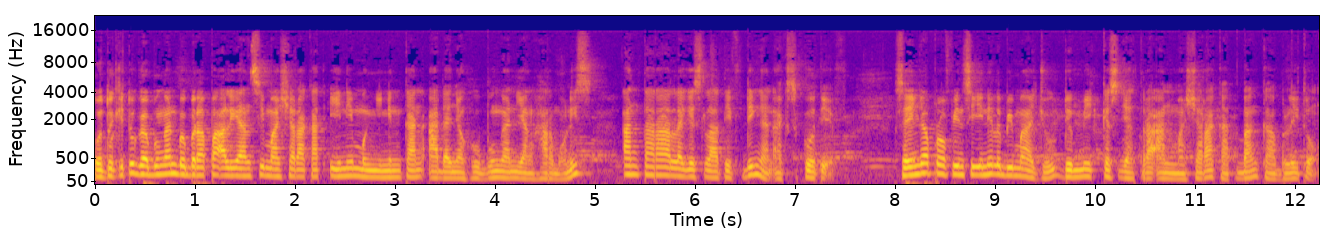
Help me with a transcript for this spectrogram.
Untuk itu gabungan beberapa aliansi masyarakat ini menginginkan adanya hubungan yang harmonis antara legislatif dengan eksekutif, sehingga provinsi ini lebih maju demi kesejahteraan masyarakat Bangka Belitung.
